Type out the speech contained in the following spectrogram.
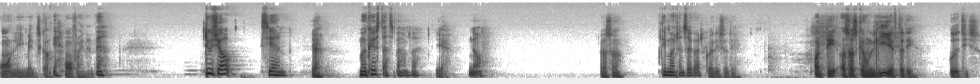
ordentlige mennesker Ja. ja. overfor hinanden. Ja. Du er sjov, siger han. Ja. Må jeg kysse dig, spørger hun så. ja. Nå, Og så det måtte han så godt. gør de så det. Og, det, og så skal hun lige efter det ud og tisse.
